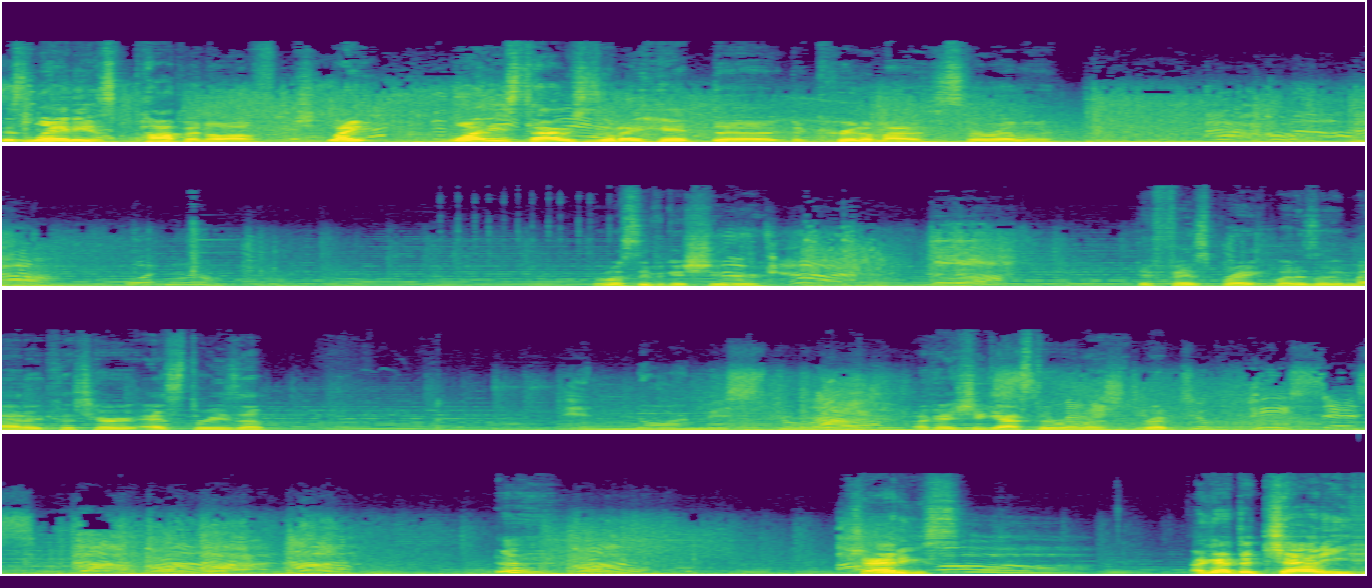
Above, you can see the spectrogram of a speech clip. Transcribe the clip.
This lady is popping off. Like, one of these times she's gonna hit the, the crit on my Serila. What now? We're gonna see if we can shoot her. Defense break, but it doesn't matter because her S3's up. Okay, she got Serila. Rip. To pieces. Chatties. I got the chatty,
